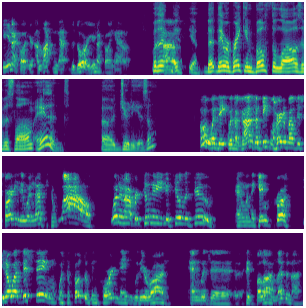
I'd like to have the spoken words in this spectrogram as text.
You're not going. You're, I'm locking out the door. You're not going out. Well, the, um, the, yeah, the, they were breaking both the laws of Islam and uh, Judaism. Oh, when they when the Gaza people heard about this party, they went nuts. They said, "Wow, what an opportunity to kill the Jews!" And when they came across, you know what, this thing was supposed to have been coordinated with Iran and with uh, Hezbollah in Lebanon.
